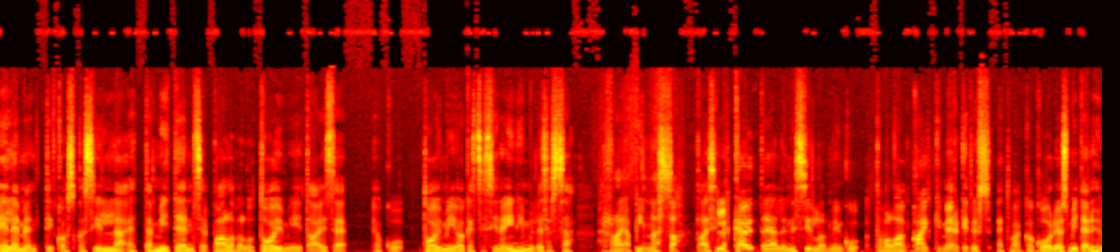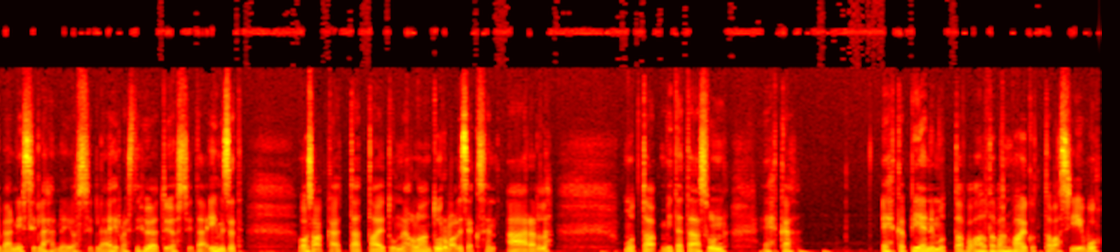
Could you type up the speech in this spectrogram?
elementti, koska sillä, että miten se palvelu toimii tai se joku toimii oikeasti siinä inhimillisessä rajapinnassa tai sille käyttäjälle, niin silloin niin kuin tavallaan kaikki merkitys. Että vaikka koodi olisi miten hyvä, niin sillähän ei ole sillä hirveästi hyötyä, jos sitä ihmiset osaa käyttää tai tunne ollaan turvalliseksi sen äärellä. Mutta mitä tämä sun ehkä, ehkä pieni, mutta valtavan vaikuttava siivu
